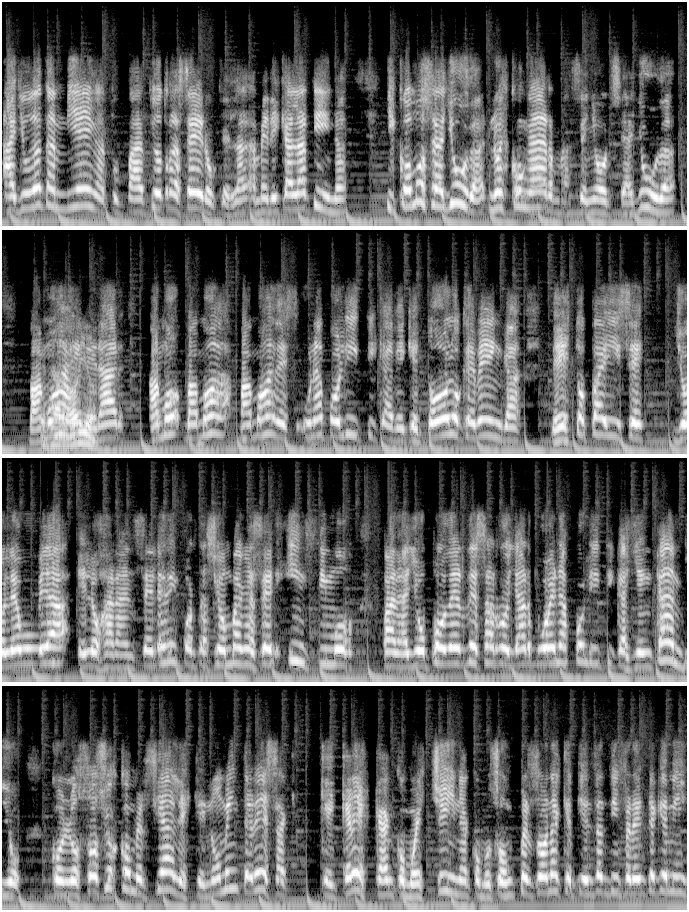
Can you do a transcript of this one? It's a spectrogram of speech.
ayuda también a tu patio trasero, que es la América Latina. ¿Y cómo se ayuda? No es con armas, señor, se ayuda. Vamos a generar, vamos, vamos a, vamos a una política de que todo lo que venga de estos países yo le voy a, eh, los aranceles de importación van a ser ínfimos para yo poder desarrollar buenas políticas y en cambio con los socios comerciales que no me interesa que crezcan, como es China, como son personas que piensan diferente que mí,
